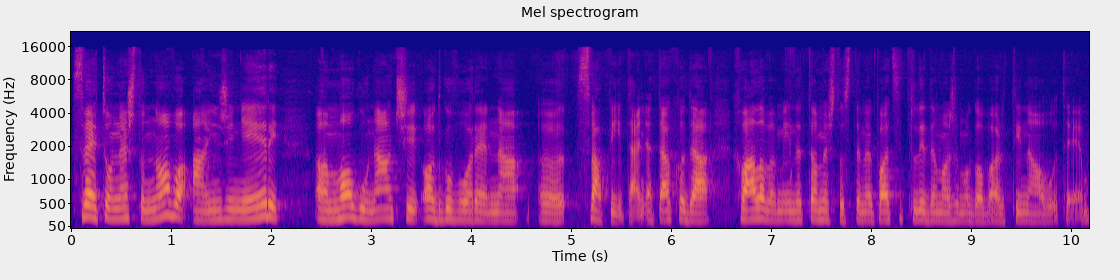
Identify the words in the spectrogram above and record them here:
sve je to nešto novo, a inženjeri uh, mogu naći odgovore na uh, sva pitanja. Tako da hvala vam i na tome što ste me podsjetili da možemo govoriti na ovu temu.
